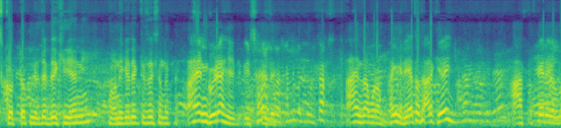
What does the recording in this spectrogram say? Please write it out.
স্কটটা আপনাদের দেখিয়ে আনি, অনেকে দেখতে চাইছেন আহেন ঘুরে এই সাইডে আহেন যাব ভাই রে, এত ধার কে আর কেটে গেল।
